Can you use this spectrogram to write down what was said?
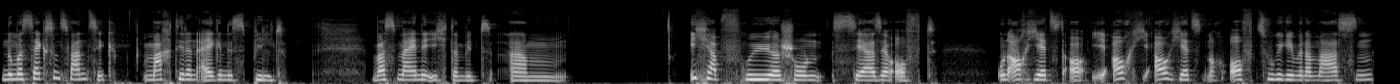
Nummer 26, mach dir dein eigenes Bild. Was meine ich damit? Ähm, ich habe früher schon sehr, sehr oft und auch jetzt, auch, auch, auch jetzt noch oft zugegebenermaßen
